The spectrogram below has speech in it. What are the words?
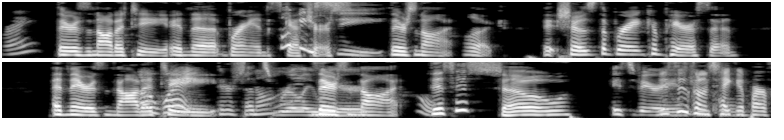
right. There's not a T in the brand Let me Skechers. see. There's not. Look, it shows the brand comparison, and there's not oh a T. wait, there's That's not? really there's weird. not. Oh. This is so. It's very. This is going to take up our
